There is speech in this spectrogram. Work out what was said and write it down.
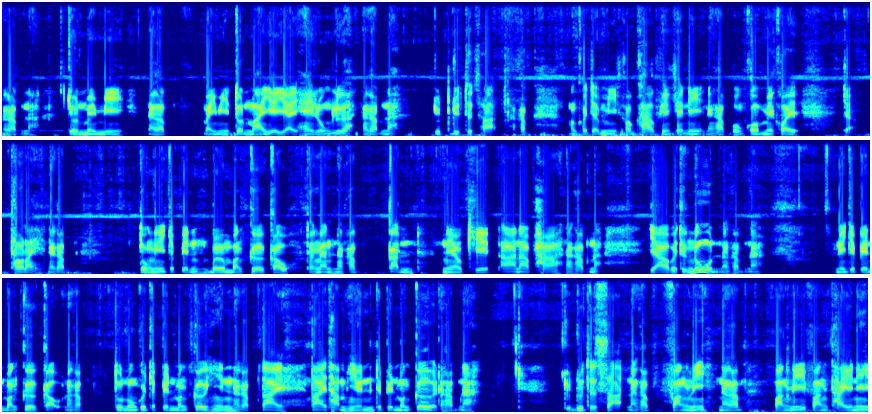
นะครับนะจนไม่มีนะครับ ไม่มีต้นไม้ใหญ่ ๆ ให้ลงเรือนะครับนะจุดยุทธศาสตร์นะครับ มันก็จะมีคร่าวๆเพียงแค่นี้นะครับ ผมก็ไม่ค่อยจะเท่าไหร่นะครับ ตรงนี้จะเป็นเบิร์มบังเกอร์เก่าทั้งนั้นนะครับ กันแนวเขตอาหน้าผานะครับนะยาวไปถึงนู่นนะครับนะนนี้จะเป็นบังเกอร์เก่านะครับตรงนู้นก็จะเป็นบังเกอร์หินนะครับ ใต้ใต้ถ้ำหินจะเป็นบังเกอร์นะครับนะจุดยุทธศาสตร์นะครับ ฝั่งนี้นะครับ ฝั่งนี้ฝั่งไทยนี่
